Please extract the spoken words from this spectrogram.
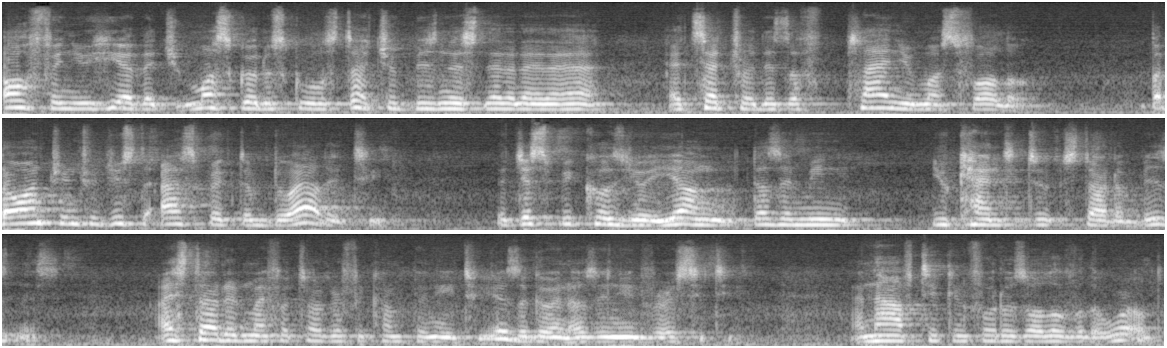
often you hear that you must go to school, start your business, etc. There's a plan you must follow. But I want to introduce the aspect of duality, that just because you're young doesn't mean you can't start a business. I started my photography company two years ago when I was in university, and now I've taken photos all over the world.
